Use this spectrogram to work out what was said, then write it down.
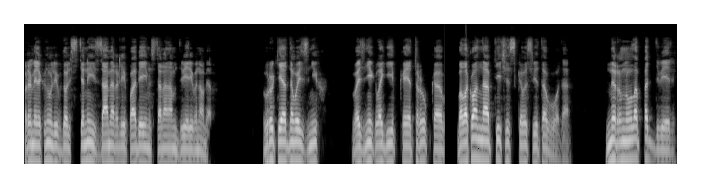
промелькнули вдоль стены и замерли по обеим сторонам двери в номер. В руке одного из них возникла гибкая трубка волоконно-оптического световода. Нырнула под дверь.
